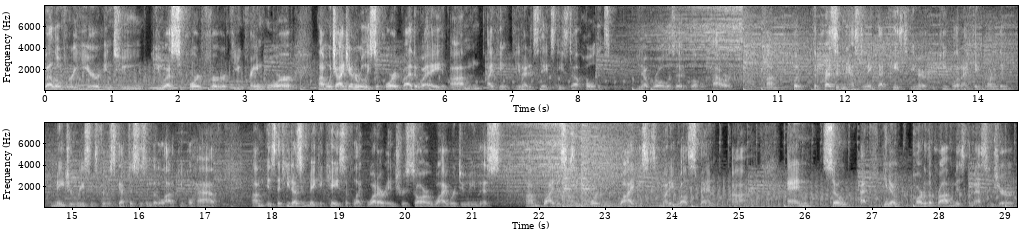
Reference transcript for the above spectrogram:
well over a year into U.S. support for the Ukraine war, um, which I generally support. By the way, um, I think the United States needs to uphold its you know role as a global power. Um, but the president has to make that case to the American people, and I think one of the major reasons for the skepticism that a lot of people have um, is that he doesn't make a case of like what our interests are, why we're doing this, um, why this is important, why this is money well spent. Um, and so, uh, you know, part of the problem is the messenger.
